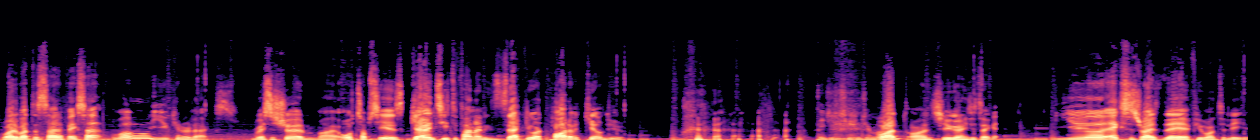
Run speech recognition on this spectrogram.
What about the side effects, sir? Well, you can relax. Rest assured, my autopsy is guaranteed to find out exactly what part of it killed you. Did you change your mind? What? Aren't you going to take it? Your ex is right there if you want to leave.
